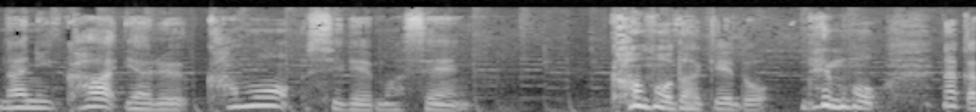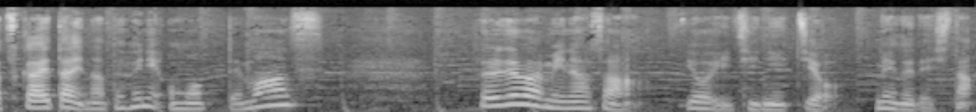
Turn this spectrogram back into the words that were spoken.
何かやるかもしれません。かもだけど。でもなんか使いたいなというふうに思ってます。それでは皆さん良い一日を。メグでした。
